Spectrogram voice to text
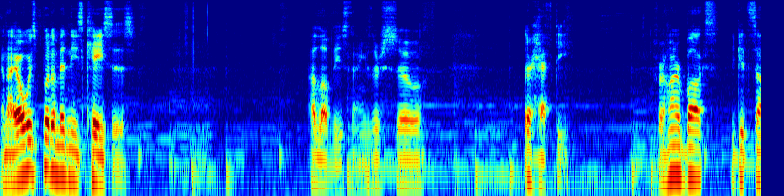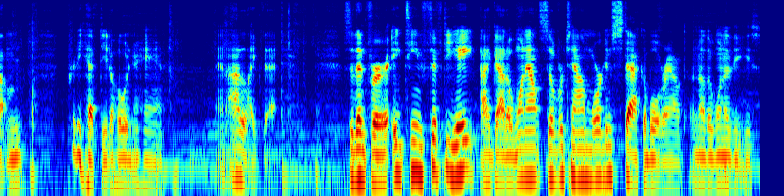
And I always put them in these cases. I love these things. They're so, they're hefty. For a hundred bucks, you get something pretty hefty to hold in your hand. And I like that. So then for 1858, I got a one ounce SilverTowne Morgan stackable round. Another one of these.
